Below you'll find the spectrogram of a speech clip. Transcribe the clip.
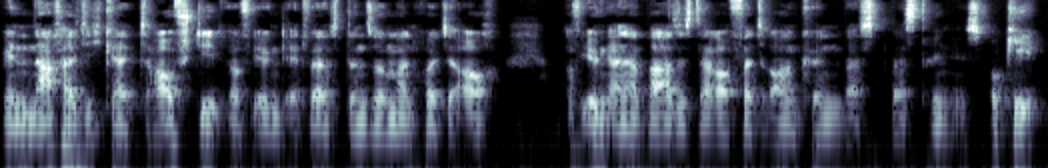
Wenn Nachhaltigkeit draufsteht auf irgendetwas, dann soll man heute auch auf irgendeiner Basis darauf vertrauen können, was, was drin ist. Okay,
